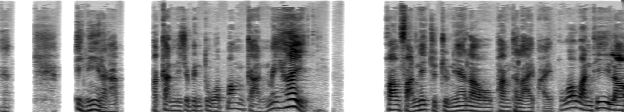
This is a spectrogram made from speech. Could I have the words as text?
นะไอ้นี่แหละครับ ประกันจะเป็นตัวป้องกันไม่ให้ความฝันในจุดจุดนี้เราพังทลายไป เพราะว่าวันที่เรา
